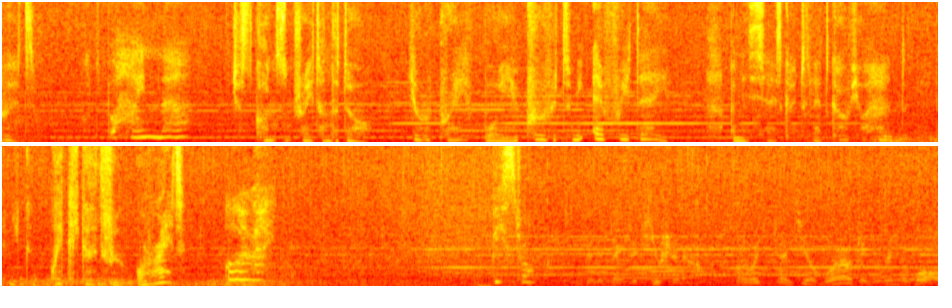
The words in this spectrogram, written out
Do it. What's behind there? Just concentrate on the door. You're a brave boy. You prove it to me every day. Amicia is going to let go of your hand. Then you can quickly go through, all right? All right. Be strong. Been an executioner. Always plenty of work and you're in the war.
